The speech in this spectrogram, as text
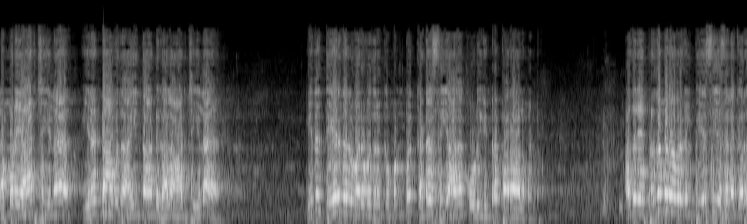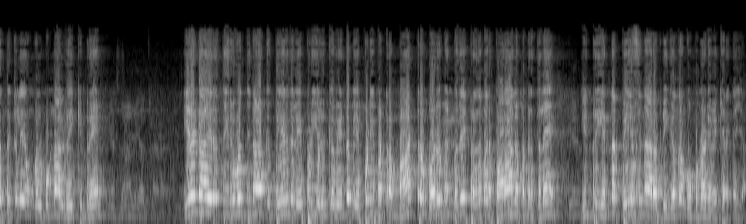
நம்முடைய ஆட்சியில இரண்டாவது ஐந்தாண்டு கால ஆட்சியில இது தேர்தல் வருவதற்கு முன்பு கடைசியாக கூடுகின்ற பாராளுமன்றம். அதிலே பிரதமர் அவர்கள் பேசிய சில கருத்துக்களை உங்கள் முன்னால் வைக்கின்றேன். இரண்டாயிரத்தி இருபத்தி நான்கு தேர்தல் எப்படி இருக்க வேண்டும் எப்படிப்பட்ட மாற்றம் வரும் என்பதை பிரதமர் பாராளுமன்றத்திலே இன்று என்ன பேசினார் அப்படிங்கறத உங்க முன்னாடி வைக்கிறேங்க ஐயா.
